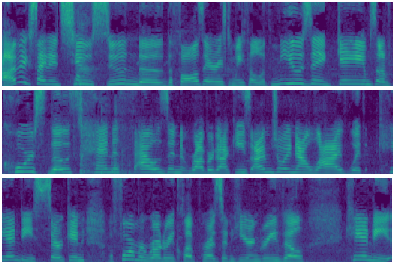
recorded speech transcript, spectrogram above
I'm excited too. Soon the, the falls area is going to be filled with music, games, and of course those 10,000 rubber duckies. I'm joined now live with Candy Serkin, a former Rotary Club president here in Greenville. Candy,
